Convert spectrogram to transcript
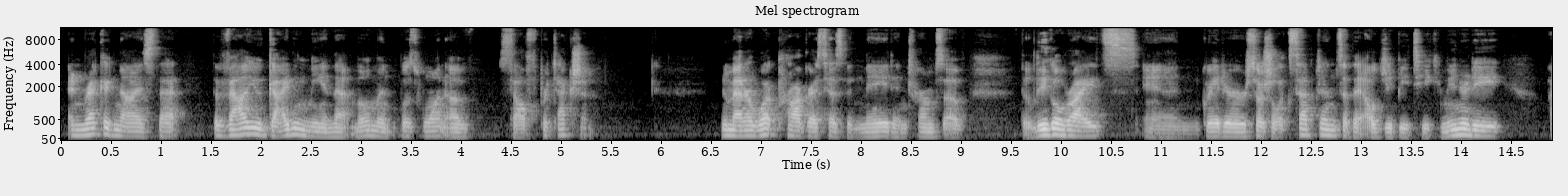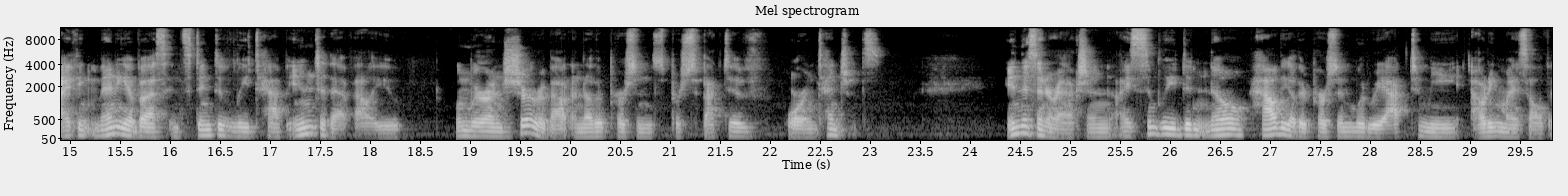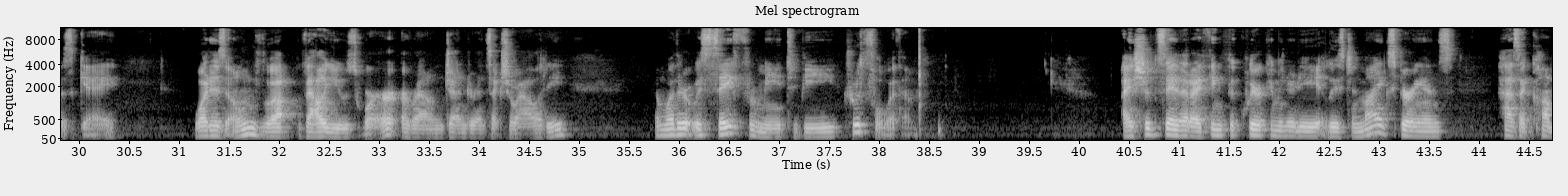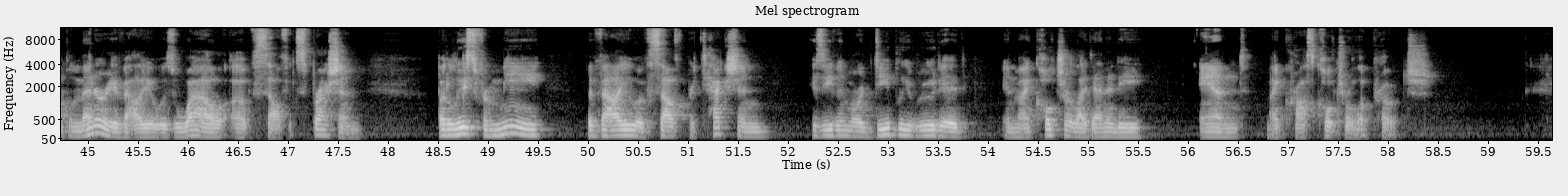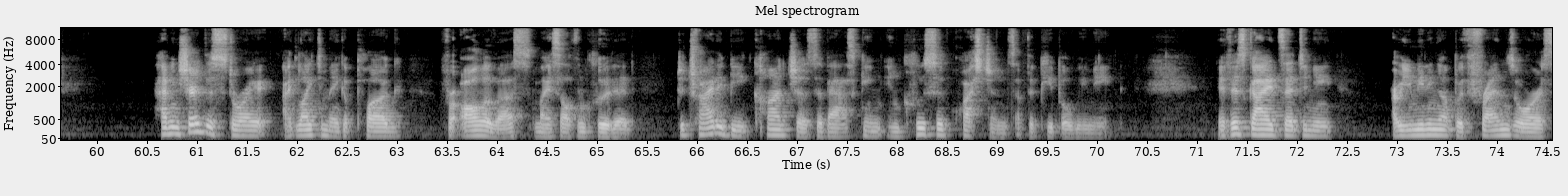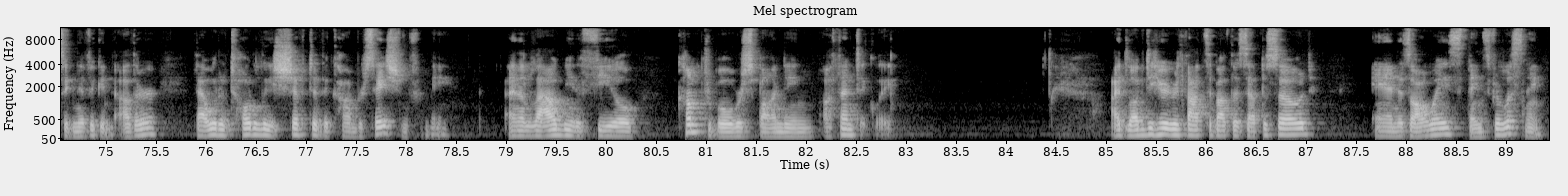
and recognize that the value guiding me in that moment was one of self protection. No matter what progress has been made in terms of the legal rights and greater social acceptance of the LGBT community, I think many of us instinctively tap into that value when we're unsure about another person's perspective or intentions. In this interaction, I simply didn't know how the other person would react to me outing myself as gay, what his own values were around gender and sexuality, and whether it was safe for me to be truthful with him. I should say that I think the queer community, at least in my experience, has a complementary value as well of self expression. But at least for me, the value of self protection is even more deeply rooted in my cultural identity and my cross cultural approach. Having shared this story, I'd like to make a plug for all of us, myself included, to try to be conscious of asking inclusive questions of the people we meet. If this guy had said to me, Are you meeting up with friends or a significant other? that would have totally shifted the conversation for me and allowed me to feel comfortable responding authentically. I'd love to hear your thoughts about this episode, and as always, thanks for listening.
